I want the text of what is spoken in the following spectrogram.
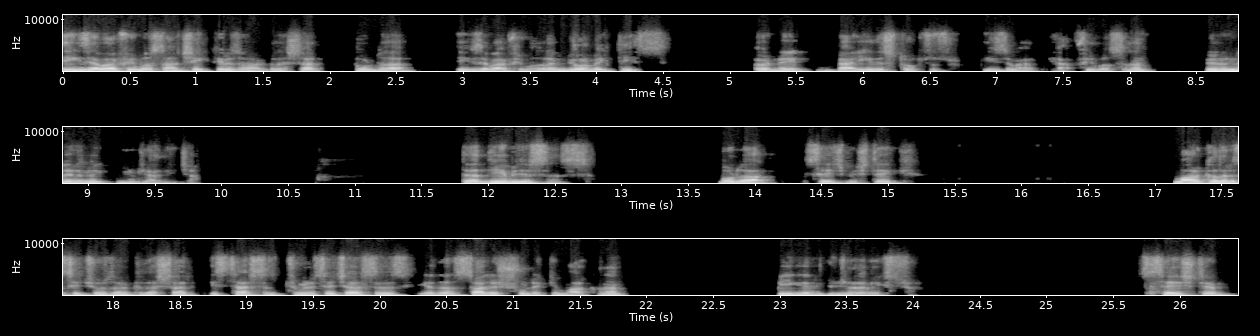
XML firmasından çektiğimiz arkadaşlar burada XML firmaların görmekteyiz. Örneğin ben yeni stoksuz XML yani firmasının ürünlerini güncelleyeceğim. Da diyebilirsiniz. Buradan seçmiştik. Markaları seçiyoruz arkadaşlar. İsterseniz tümünü seçersiniz ya da sadece şuradaki markanın bilgilerini güncellemek istiyorum. Seçtim.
